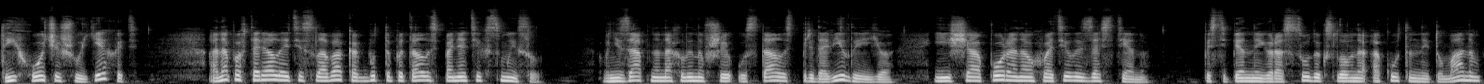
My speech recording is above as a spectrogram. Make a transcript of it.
«Ты хочешь уехать?» Она повторяла эти слова, как будто пыталась понять их смысл. Внезапно нахлынувшая усталость придавила ее, и, ища опоры, она ухватилась за стену. Постепенно ее рассудок, словно окутанный туманом,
